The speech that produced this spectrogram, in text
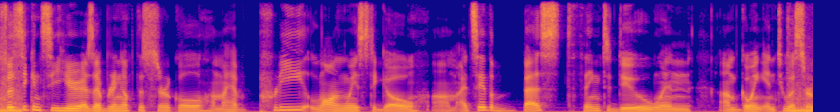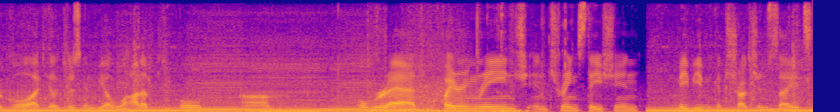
So as you can see here, as I bring up the circle, um, I have a pretty long ways to go. Um, I'd say the best thing to do when um, going into a circle, I feel like there's going to be a lot of people um, over at firing range and train station, maybe even construction sites.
